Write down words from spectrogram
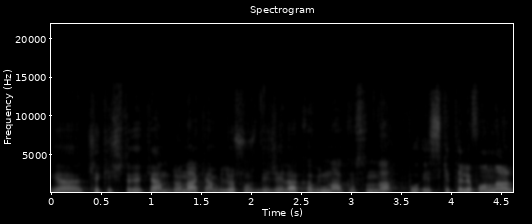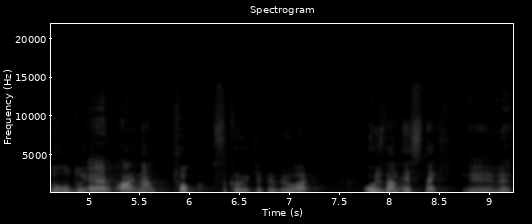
Yani çekiştirirken, dönerken biliyorsunuz DJ'ler kabinin arkasında Bu eski telefonlarda olduğu gibi. Evet aynen. Çok sık hareket ediyorlar. O yüzden esnek e, ve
